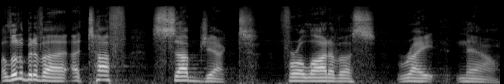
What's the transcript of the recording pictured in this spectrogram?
a little bit of a, a tough subject for a lot of us right now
